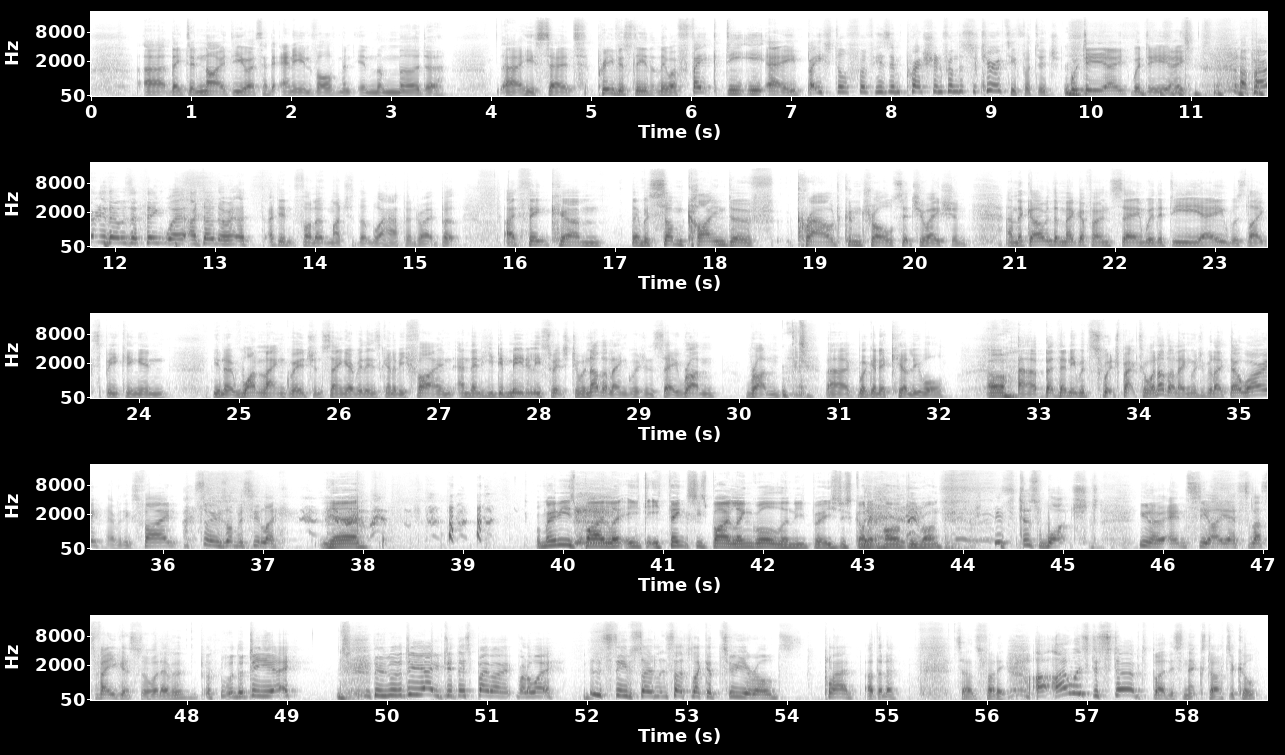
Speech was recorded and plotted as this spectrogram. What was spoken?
Uh, they denied the U.S. had any involvement in the murder. Uh, he said previously that they were fake DEA based off of his impression from the security footage. We're DEA, we're DEA. Apparently, there was a thing where I don't know, I, I didn't follow much of what happened, right? But I think um, there was some kind of crowd control situation, and the guy with the megaphone saying we're the DEA was like speaking in, you know, one language and saying everything's going to be fine, and then he'd immediately switch to another language and say run, run, uh, we're going to kill you all. Oh, Uh, but then he would switch back to another language and be like, "Don't worry, everything's fine." So he was obviously like, yeah. Well, maybe he's bilingual. He, he thinks he's bilingual, and he, but he's just got it horribly wrong. he's just watched, you know, NCIS Las Vegas or whatever with the DEA. the DEA did this, baby, run away. It seems so such like a two-year-old's plan. I don't know. Sounds funny. I, I was disturbed by this next article,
